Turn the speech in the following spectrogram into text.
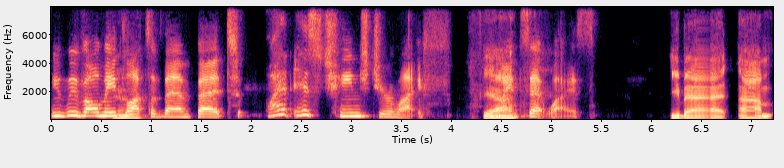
We've all made yeah. lots of them but what has changed your life yeah. mindset wise? You bet. Um,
